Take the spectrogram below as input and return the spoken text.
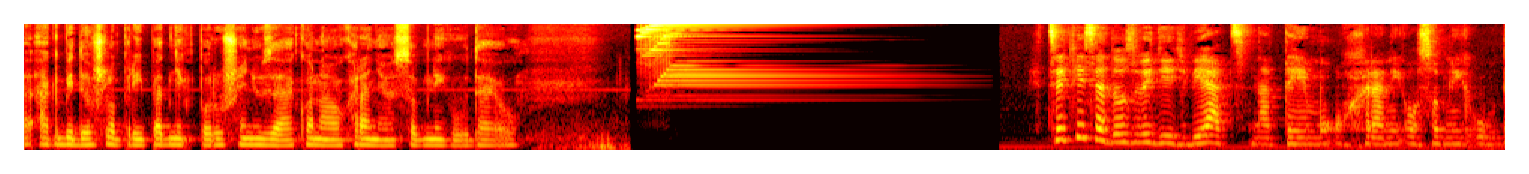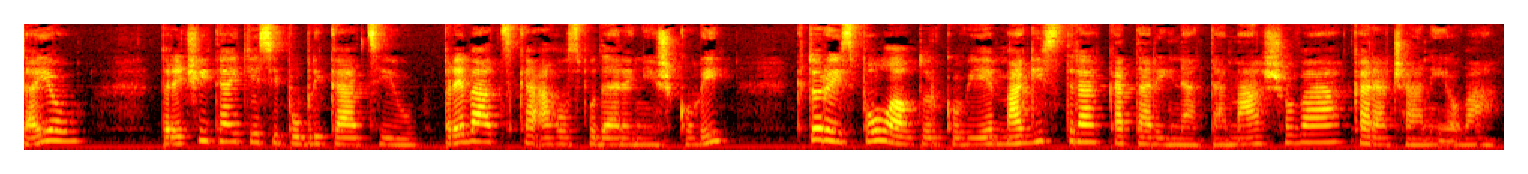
ak by došlo prípadne k porušeniu zákona o ochrane osobných údajov. Chcete sa dozvedieť viac na tému ochrany osobných údajov? Prečítajte si publikáciu Prevádzka a hospodárenie školy, ktorej spoluautorkou je magistra Katarína Tamášová Karačániová.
